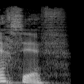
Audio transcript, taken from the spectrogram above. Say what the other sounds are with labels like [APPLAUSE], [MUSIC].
RCF.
